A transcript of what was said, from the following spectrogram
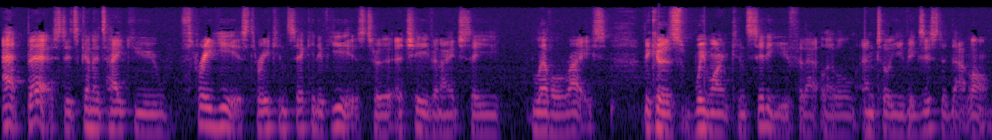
at best, it's going to take you three years, three consecutive years to achieve an HC level race because we won't consider you for that level until you've existed that long,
